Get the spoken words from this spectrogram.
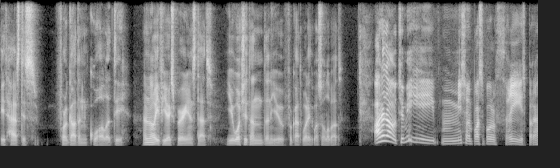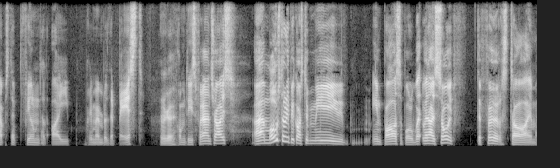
it has this forgotten quality. I don't know if you experienced that. You watch it and then you forgot what it was all about. I don't know. To me, Mission Impossible Three is perhaps the film that I remember the best Okay. from this franchise. Uh, mostly because to me, Impossible. When I saw it the first time,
